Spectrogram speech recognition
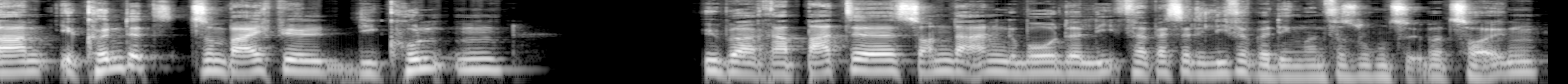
Ähm, ihr könntet zum Beispiel die Kunden über Rabatte, Sonderangebote, lie verbesserte Lieferbedingungen versuchen zu überzeugen,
